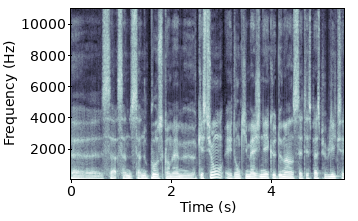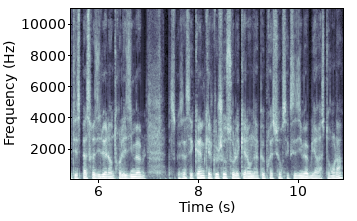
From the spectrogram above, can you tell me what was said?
euh, ça, ça, ça, nous pose quand même euh, question. Et donc, imaginez que demain, cet espace public, cet espace résiduel entre les immeubles, parce que ça, c'est quand même quelque chose sur lequel on est à peu près sûr, c'est que ces immeubles, ils resteront là.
